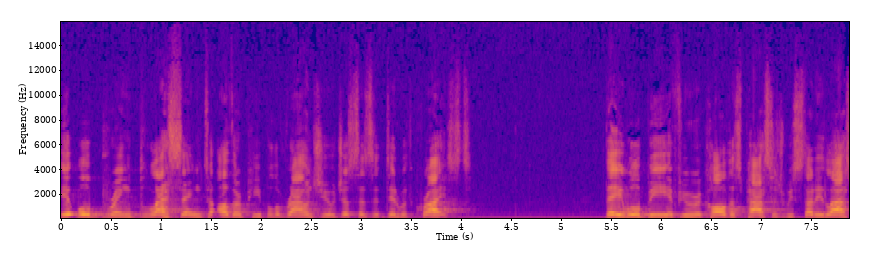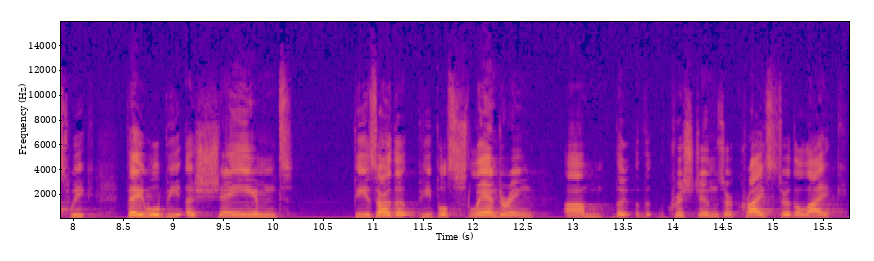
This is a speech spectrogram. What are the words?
it will bring blessing to other people around you, just as it did with Christ. They will be, if you recall this passage we studied last week, they will be ashamed. These are the people slandering um, the, the Christians or Christ or the like.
